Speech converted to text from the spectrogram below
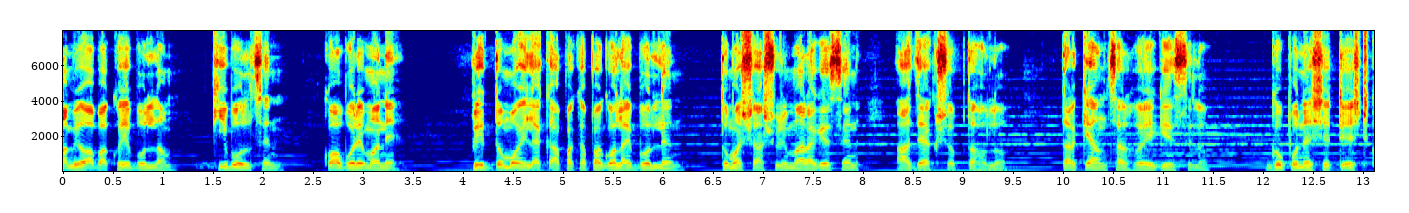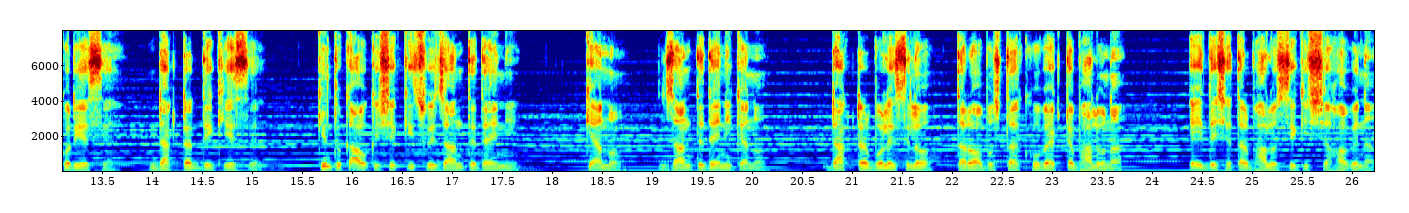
আমিও অবাক হয়ে বললাম, কি বলছেন? কবরে মানে? বৃদ্ধ মহিলা কাপা কাপা গলায় বললেন, তোমার শাশুড়ি মারা গেছেন, আজ এক সপ্তাহ হলো। তার ক্যান্সার হয়ে গিয়েছিল। গোপনে সে টেস্ট করিয়েছে, ডাক্তার দেখিয়েছে। কিন্তু কাউকে সে কিছুই জানতে দেয়নি। কেন? জানতে দেয়নি কেন? ডাক্তার বলেছিল, তার অবস্থা খুব একটা ভালো না। এই দেশে তার ভালো চিকিৎসা হবে না।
